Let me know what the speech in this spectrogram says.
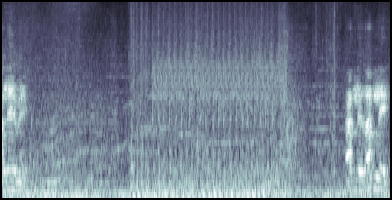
Leve. Darle, darle.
